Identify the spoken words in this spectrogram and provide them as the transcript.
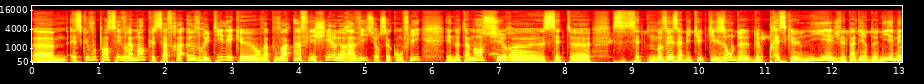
est-ce que vous pensez vraiment que ça fera œuvre utile et qu'on va pouvoir infléchir leur avis sur ce conflit, et notamment sur cette, cette mauvaise habitude qu'ils ont de, de presque nier, je ne vais pas dire de nier, mais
